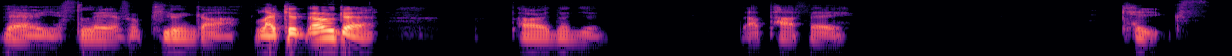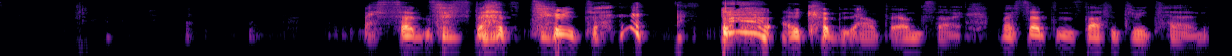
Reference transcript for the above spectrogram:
various layers were peeling off, like an ogre! Or dungeon. A parfait. Cakes. My senses started to return. I couldn't help it, I'm sorry. My senses started to return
